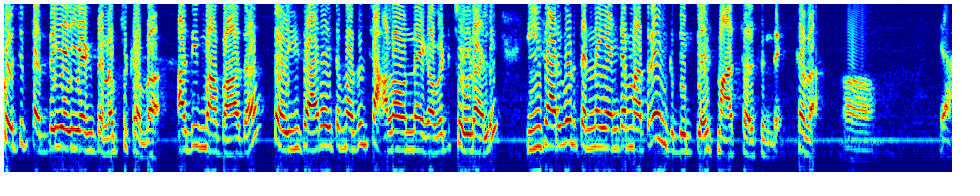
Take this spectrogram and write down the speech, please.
కొంచెం పెద్దగా అయ్యాక తినొచ్చు కదా. అది మా బాధ. సో ఈసారి అయితే మాత్రం చాలా ఉన్నాయి కాబట్టి చూడాలి. ఈసారి కూడా తిన్నాయి అంటే మాత్రం ఇంక దీని ప్లేస్ మార్చాల్సిందే కదా. యా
